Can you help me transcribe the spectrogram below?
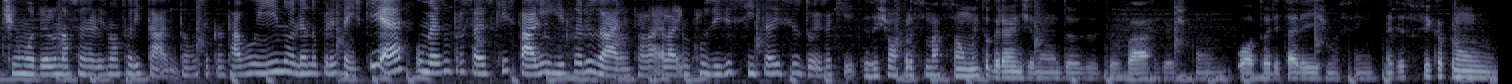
Tinha um modelo nacionalismo autoritário. Então você cantava o hino olhando o presidente, que é o mesmo processo que Stalin e Hitler usaram. Então ela, ela inclusive cita esses dois aqui. Existe uma aproximação muito grande, né, do, do, do Vargas com o autoritarismo, assim. Mas isso fica para um,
